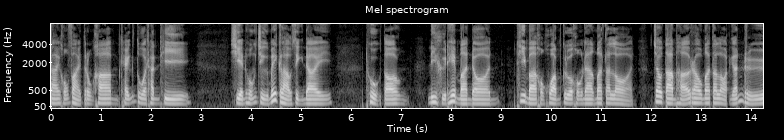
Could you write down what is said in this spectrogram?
กายของฝ่ายตรงข้ามแข็งตัวทันที เฉียนหงจือไม่กล่าวสิ่งใด ถูกต้องนี่คือเทพมารดอน ที่มาของความกลัวของนางมาตลอด เจ้าตามหาเรามาตลอดงั้นหรือ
